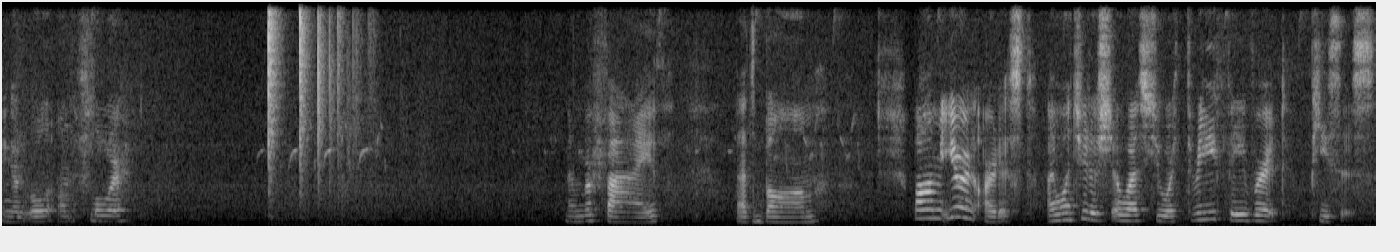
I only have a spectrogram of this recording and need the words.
I'm gonna roll it on the floor. Number five, that's Bomb. Bomb, you're an artist. I want you to show us your three favorite pieces.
